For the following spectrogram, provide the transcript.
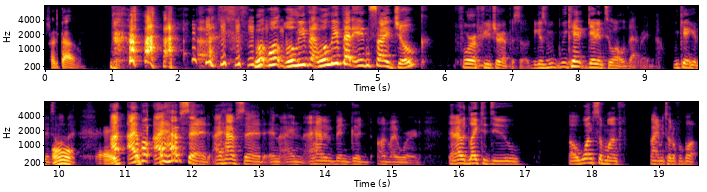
saltado. we'll, we'll, we'll leave that we'll leave that inside joke for a future episode because we, we can't get into all of that right now. We can't get into all of that. Okay. I, I've I have said I have said and and I haven't been good on my word that I would like to do a once a month Miami Total Football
